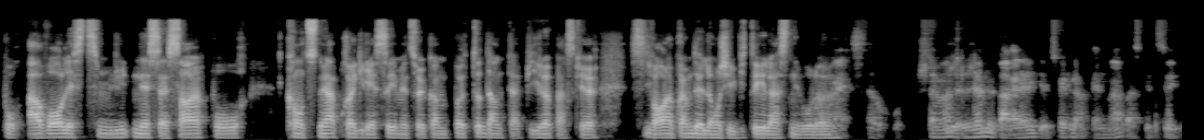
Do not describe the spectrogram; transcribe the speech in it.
pour avoir le stimuli nécessaire pour continuer à progresser, mais tu veux comme pas tout dans le tapis là, parce que s'il va y avoir un problème de longévité là, à ce niveau-là. Ouais, justement, j'aime le parallèle que tu fais avec l'entraînement parce que, tu sais,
